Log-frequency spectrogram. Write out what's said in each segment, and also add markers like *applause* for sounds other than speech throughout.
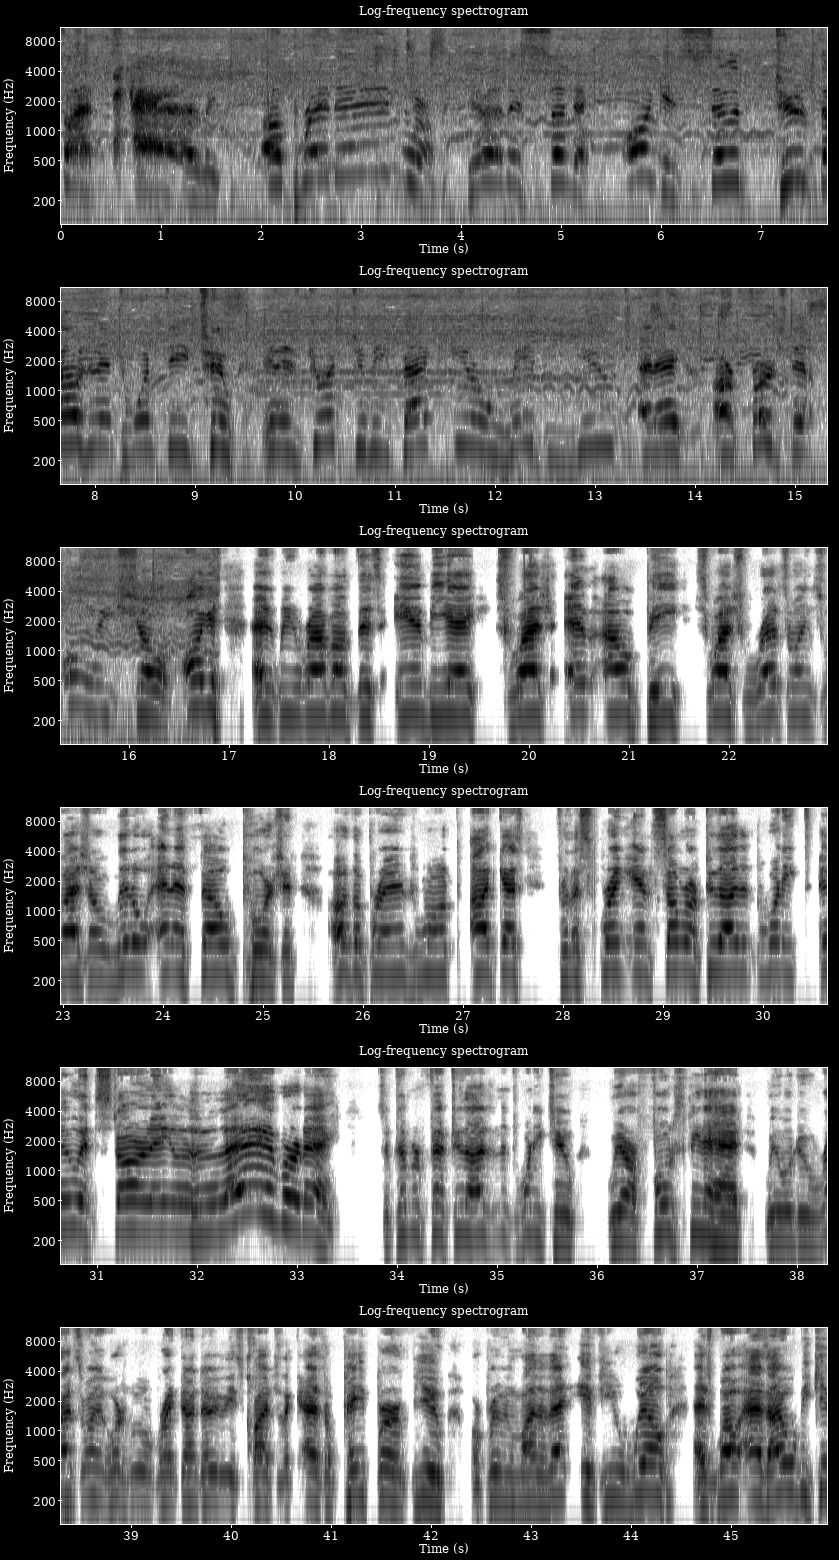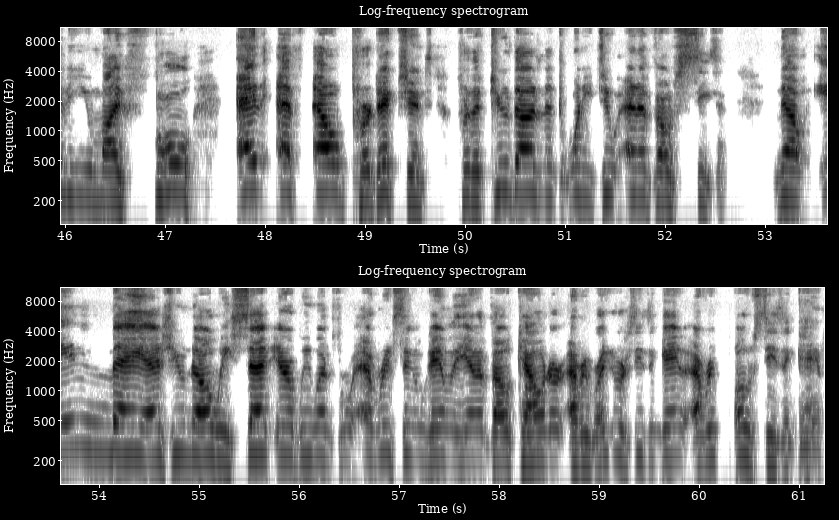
finale of Brandon's World here on this Sunday, August 7th, 2022. It is good to be back here with you today, our first and only show of August, as we wrap up this NBA slash MLB slash wrestling slash a little NFL portion of the Brandon's World podcast for the spring and summer of 2022 and starting Labor Day, September 5th, 2022. We are full speed ahead. We will do wrestling. Of course, we will break down WWE's Clash of the Castle pay per view or premium live event, if you will, as well as I will be giving you my full NFL predictions for the 2022 NFL season. Now, in May, as you know, we sat here, we went through every single game of the NFL calendar, every regular season game, every postseason game.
